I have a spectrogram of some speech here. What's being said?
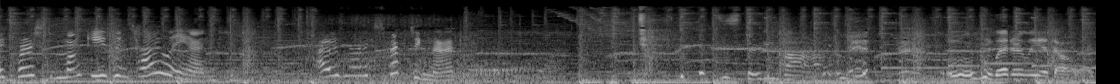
My first monkeys in Thailand. I was not expecting that. This is 35. Ooh, literally a dollar.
